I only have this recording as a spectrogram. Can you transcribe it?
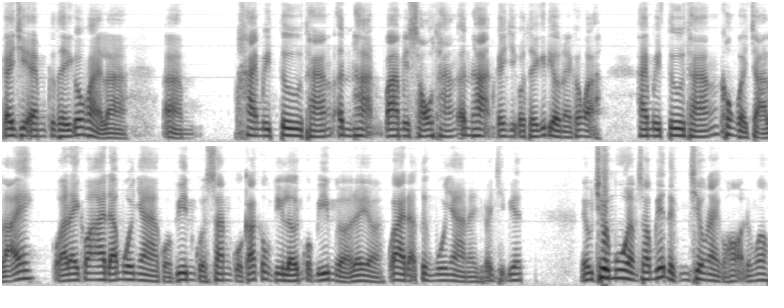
Các anh chị em có thấy có phải là à, 24 tháng ân hạn 36 tháng ân hạn? Các anh chị có thấy cái điều này không ạ? 24 tháng không phải trả lãi. Của ở đây có ai đã mua nhà của Vin của Sun của các công ty lớn của Bim ở đây rồi? Có ai đã từng mua nhà này thì các anh chị biết. Nếu chưa mua làm sao biết được những chiêu này của họ đúng không?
